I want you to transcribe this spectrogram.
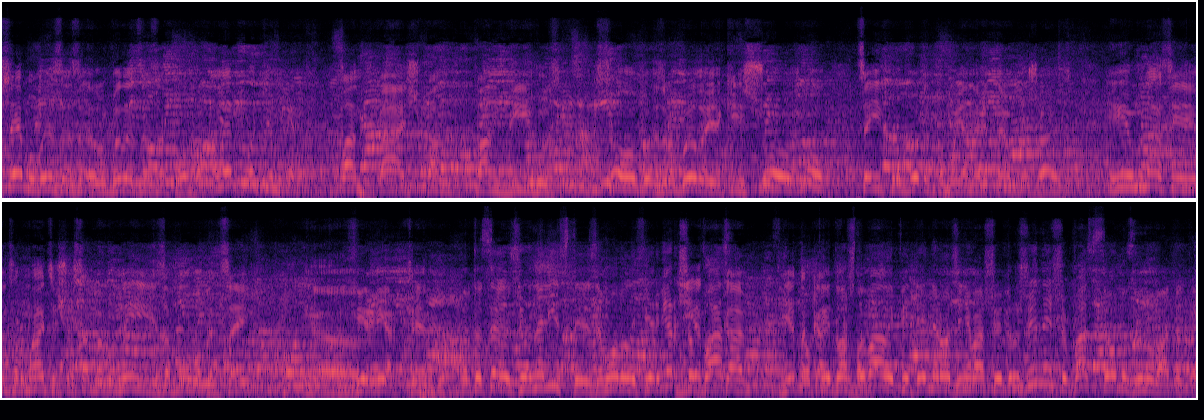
Все були за робили за законом. Але потім пан Ткач, пан, пан Бігус, з цього зробили якісь шоу. Ну, це їх робота, тому я навіть не ображаюся. І в нас є інформація, що саме вони і замовили цей е, фейерверк. Тобто це журналісти замовили фєрверк, щоб Є вас така, є тобто така підлаштували під день народження вашої дружини, щоб вас в цьому звинуватити.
